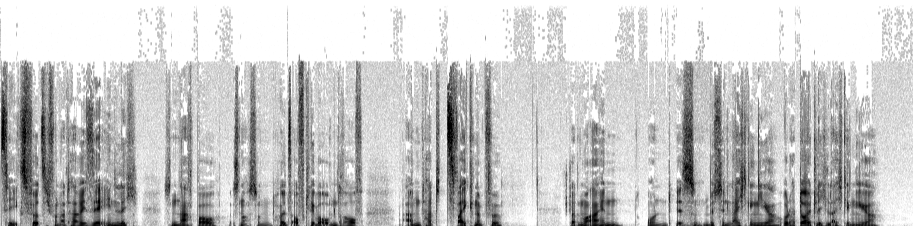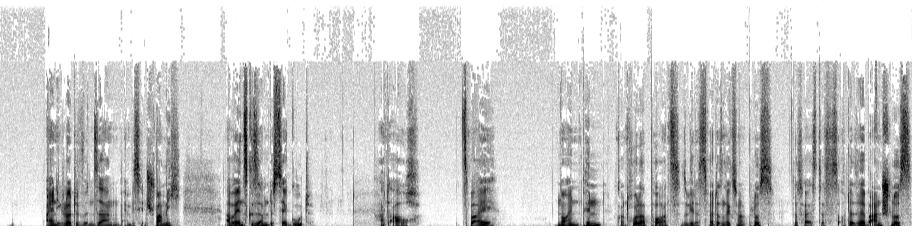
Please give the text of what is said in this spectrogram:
CX40 von Atari sehr ähnlich. Ist ein Nachbau, ist noch so ein Holzaufkleber oben drauf und hat zwei Knöpfe statt nur einen und ist mhm. ein bisschen leichtgängiger oder deutlich leichtgängiger. Einige Leute würden sagen, ein bisschen schwammig, aber insgesamt ist er gut. Hat auch zwei 9 Pin-Controller-Ports, so wie das 2600 Plus. Das heißt, das ist auch derselbe Anschluss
